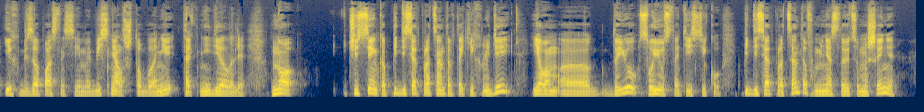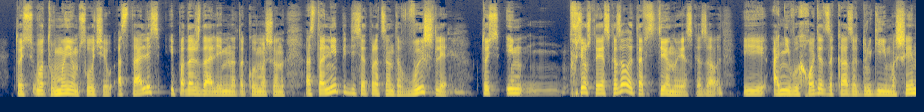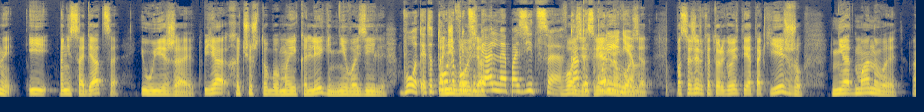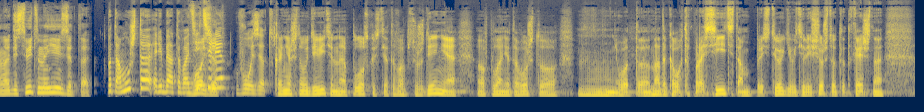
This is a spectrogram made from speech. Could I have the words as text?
их безопасности им объяснял, чтобы они так не делали. Но частенько 50% таких людей, я вам э, даю свою статистику, 50% у меня остаются машине, то есть вот в моем случае остались и подождали именно такую машину. Остальные 50% вышли, то есть им все, что я сказал, это в стену я сказал. И они выходят, заказывают другие машины, и они садятся – и уезжают. Я хочу, чтобы мои коллеги не возили. Вот, это тоже Они принципиальная возят. позиция. Возят, как и с реально курением. возят. Пассажир, который говорит, я так езжу, не обманывает. Она действительно ездит так. Потому что ребята-водители возят. возят. Конечно, удивительная плоскость этого обсуждения э, в плане того, что вот э, надо кого-то просить, там, пристегивать или еще что-то. Это, конечно,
